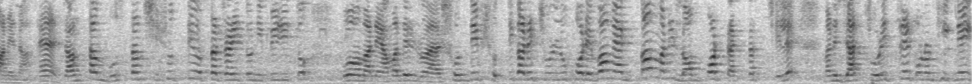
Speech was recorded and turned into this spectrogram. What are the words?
মানে না। হ্যাঁ জানতাম, বুঝতাম, সে সত্যি অত্যাচারিত, নিপীড়িত মানে আমাদের সন্দীপ সত্যিকারের চুল্লুখোর এবং একদম মানে লম্পট একটা ছেলে মানে যার চরিত্রের কোনো ঠিক নেই,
